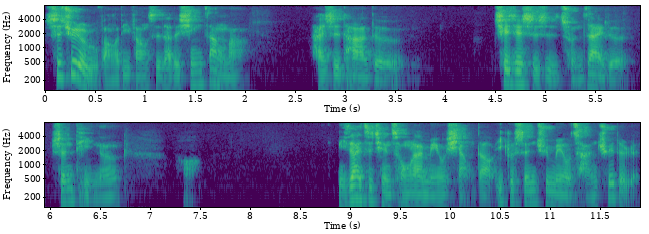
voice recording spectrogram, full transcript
失去了乳房的地方是他的心脏吗？还是他的？”切切实实存在的身体呢？啊，你在之前从来没有想到，一个身躯没有残缺的人，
